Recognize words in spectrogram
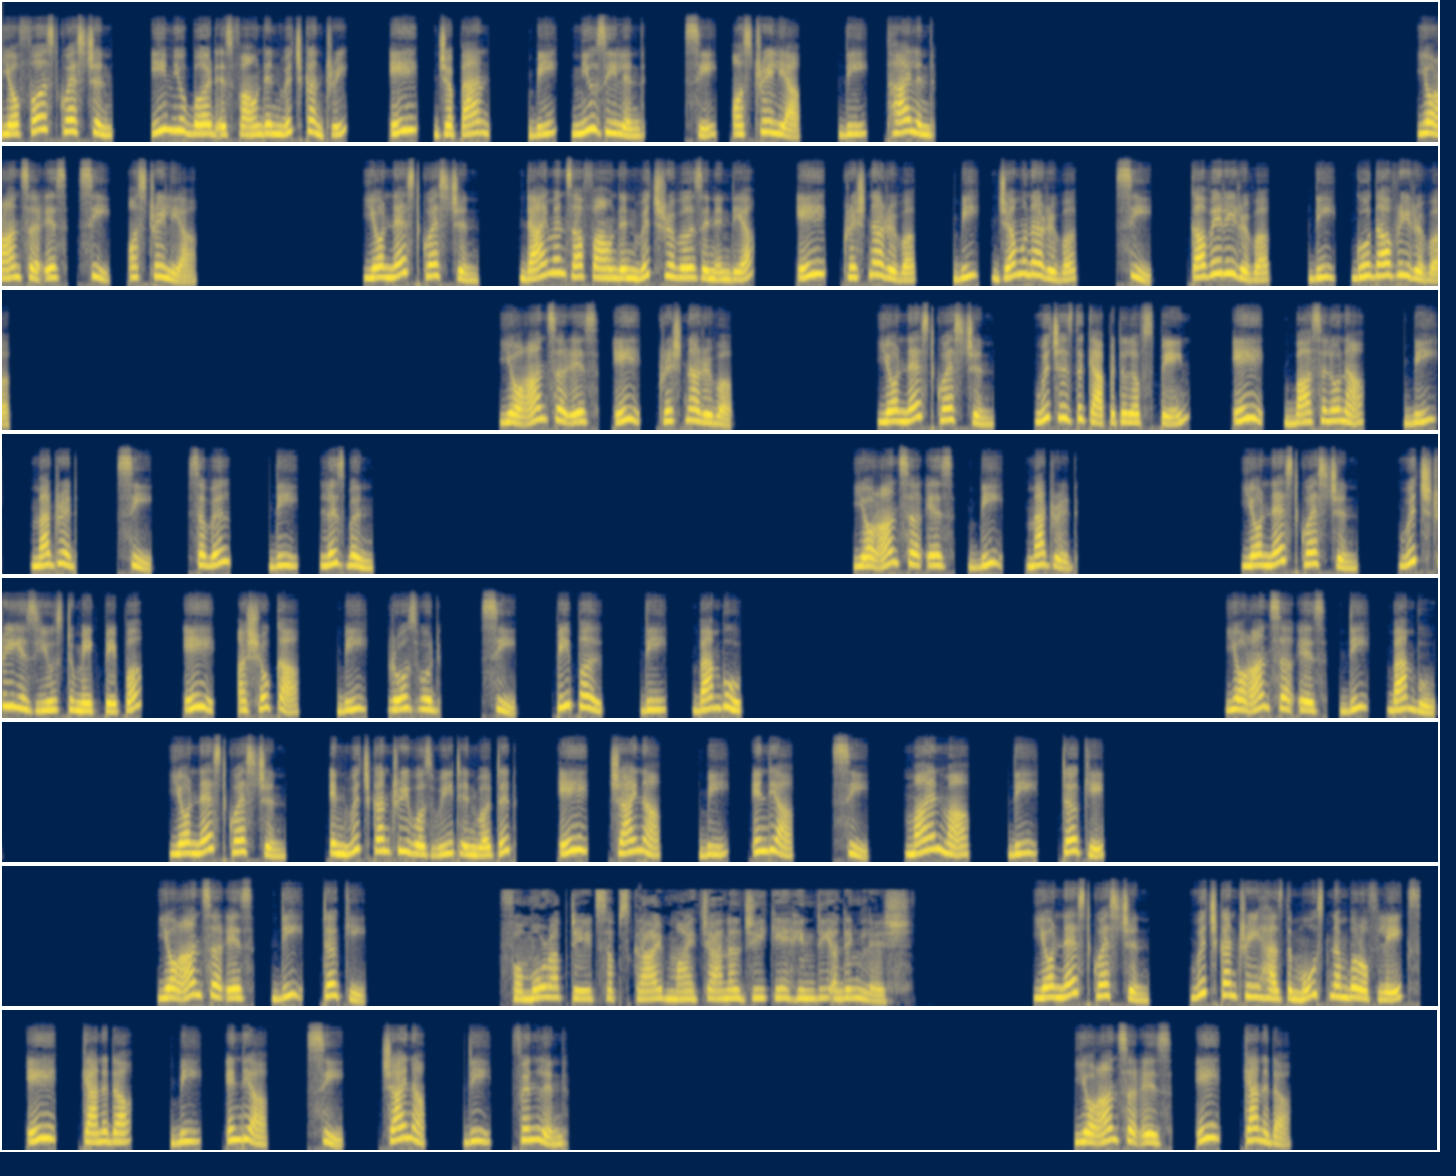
Your first question Emu bird is found in which country? A. Japan. B. New Zealand. C. Australia. D. Thailand. Your answer is C. Australia. Your next question. Diamonds are found in which rivers in India? A. Krishna River. B. Jamuna River. C. Kaveri River. D. Godavari River. Your answer is A. Krishna River. Your next question. Which is the capital of Spain? A. Barcelona. B. Madrid. C. Seville. D. Lisbon. Your answer is B. Madrid. Your next question. Which tree is used to make paper? A. Ashoka. B. Rosewood. C. Peepal. D. Bamboo. Your answer is D. Bamboo. Your next question. In which country was wheat inverted? A. China. B. India. C. Myanmar. D. Turkey. Your answer is D. Turkey. For more updates, subscribe my channel GK Hindi and English. Your next question. Which country has the most number of lakes? A. Canada. B. India. C. China. D. Finland. Your answer is A. Canada.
